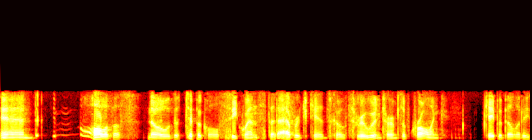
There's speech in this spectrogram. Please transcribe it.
And all of us know the typical sequence that average kids go through in terms of crawling capabilities,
